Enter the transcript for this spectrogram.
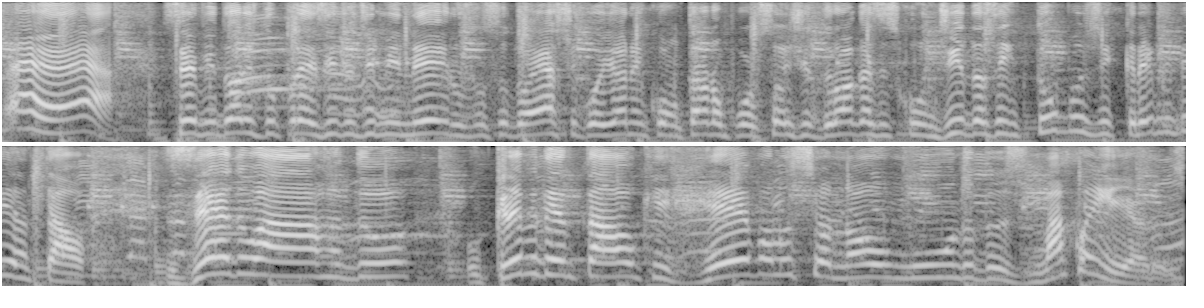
É, servidores do presídio de Mineiros, no sudoeste goiano, encontraram porções de drogas escondidas em tubos de creme dental. Zé Eduardo, o creme dental que revolucionou o mundo dos maconheiros.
